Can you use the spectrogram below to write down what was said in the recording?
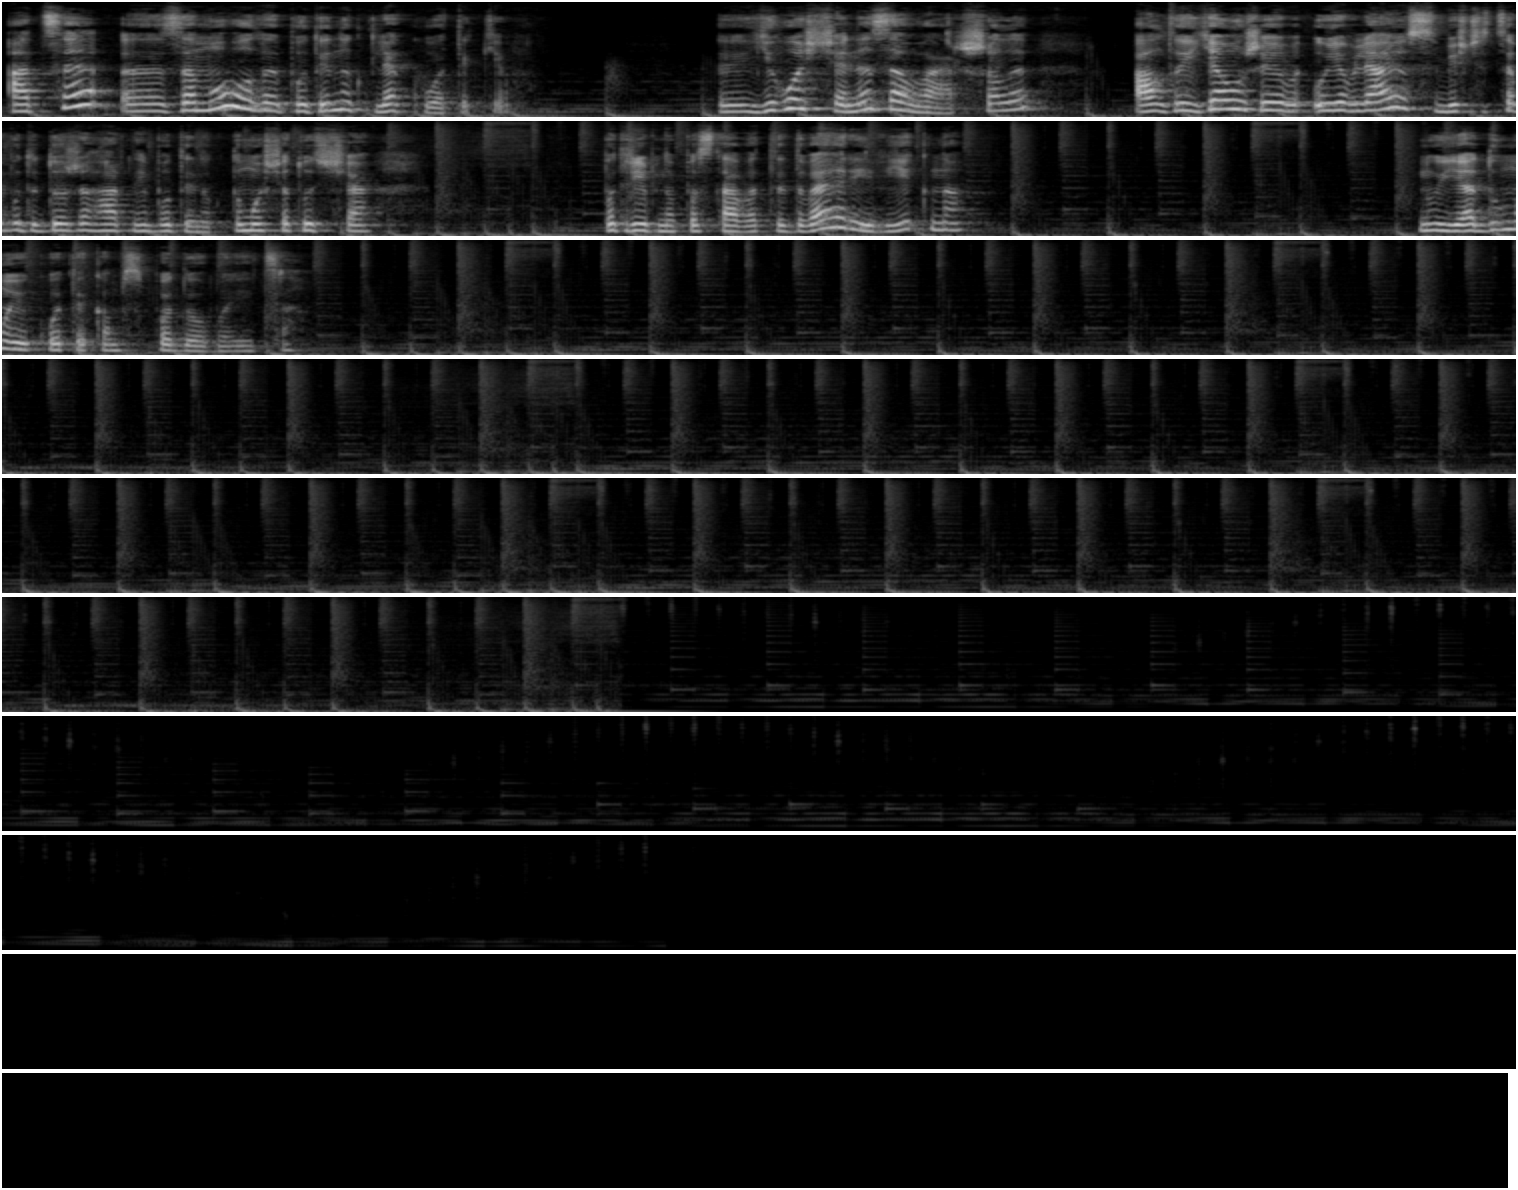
А це е, замовили будинок для котиків. Е, Його ще не завершили, але я вже уявляю собі, що це буде дуже гарний будинок, тому що тут ще потрібно поставити двері, вікна. Ну, я думаю, котикам сподобається.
